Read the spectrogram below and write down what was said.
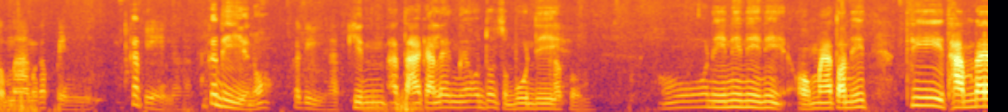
สมมามันก็เป็นก็ ที่เห็นนะครับ ก็ดีอะเนาะก็ดีครับ กินอัตราการแลกเนื้ออ้นต้นสมบูรณ์ดีครับผม โอ้นี่นี่นี่นี่ออกมาตอนนี้ที่ทำได้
